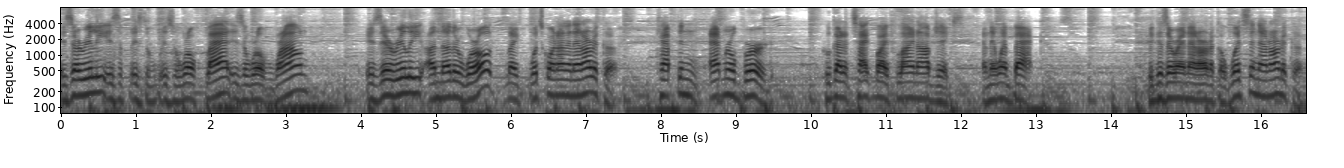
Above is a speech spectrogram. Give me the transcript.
Is there really is the, is the is the world flat? Is the world round? Is there really another world? Like what's going on in Antarctica? Captain Admiral Byrd, who got attacked by flying objects, and they went back because they were in Antarctica. What's in Antarctica?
